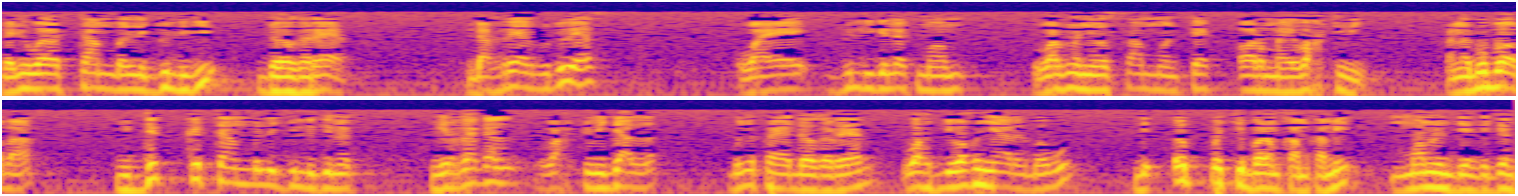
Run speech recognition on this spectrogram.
dañu war a tàmbali julli gi doog reer ndax reer bu du wees waaye julli gi nag moom war nañoo sàmmoon teg ormay waxtu wi kon nag bu boobaa ñu jëkk tàmbali julli gi nag ngir ragal waxtu wi jàll bu ñu paree doog a reer wax ji waxu ñaareel boobu li ëpp ci borom xam-xam yi moom lañ dénk jëm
